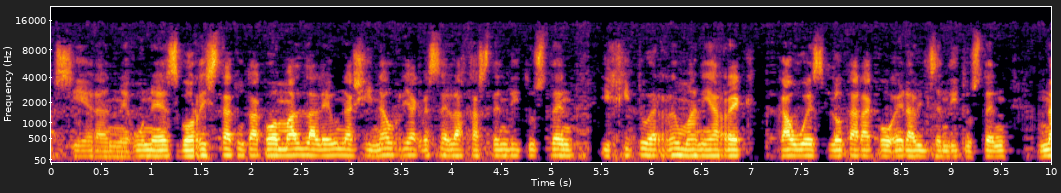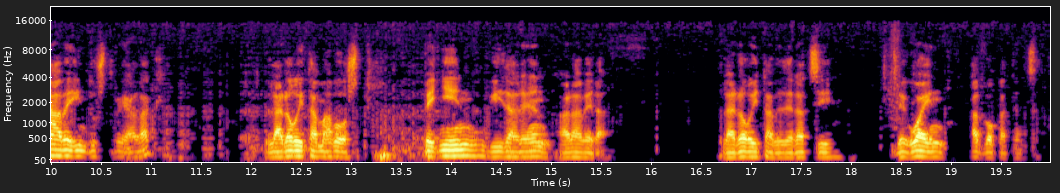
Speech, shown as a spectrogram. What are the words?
hasieran egunez gorriztatutako malda leuna sinaurriak bezala jasten dituzten ijitu erreumaniarrek gauez lotarako erabiltzen dituzten nabe industrialak. Larogeita mabost, peinin gidaren arabera. Larogeita bederatzi, deguain advokatentzat.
